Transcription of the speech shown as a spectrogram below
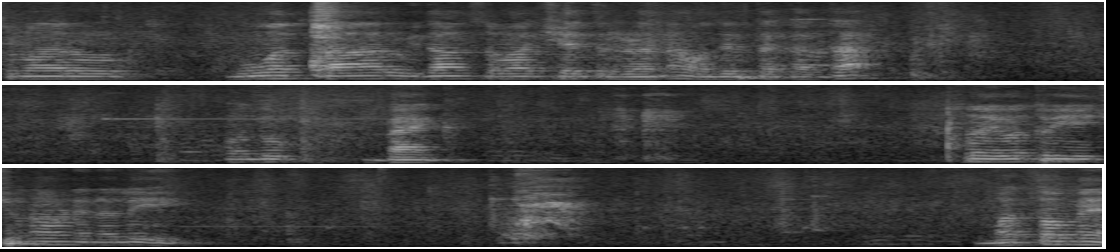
ಸುಮಾರು ಮೂವತ್ತಾರು ವಿಧಾನಸಭಾ ಕ್ಷೇತ್ರಗಳನ್ನು ಹೊಂದಿರತಕ್ಕಂಥ ಒಂದು ಬ್ಯಾಂಕ್. ಸೊ, ಇವತ್ತು ಈ ಚುನಾವಣೆಯಲ್ಲಿ ಮತ್ತೊಮ್ಮೆ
